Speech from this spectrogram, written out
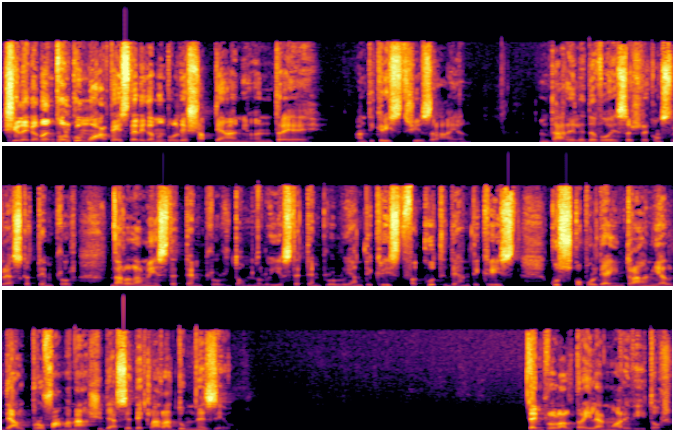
Și legământul cu moartea este legământul de șapte ani între Anticrist și Israel, în care le dă voie să-și reconstruiască templul. Dar ăla nu este templul Domnului, este templul lui Anticrist, făcut de Anticrist, cu scopul de a intra în el, de a-l profana și de a se declara Dumnezeu. Templul al treilea nu are viitor.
